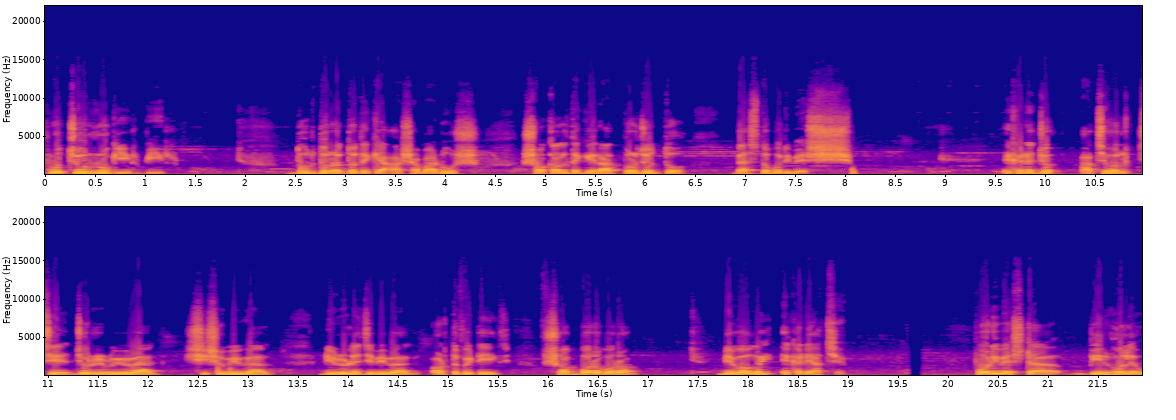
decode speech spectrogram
প্রচুর রোগীর ভিড়। দূর দূরান্ত থেকে আসা মানুষ সকাল থেকে রাত পর্যন্ত ব্যস্ত পরিবেশ। এখানে আছে হচ্ছে জরুরি বিভাগ, শিশু বিভাগ, নিউরোলজি বিভাগ, অর্থোপেডিক্স, সব বড় বড় বিভাগই এখানে আছে। পরিবেশটা বীর হলেও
